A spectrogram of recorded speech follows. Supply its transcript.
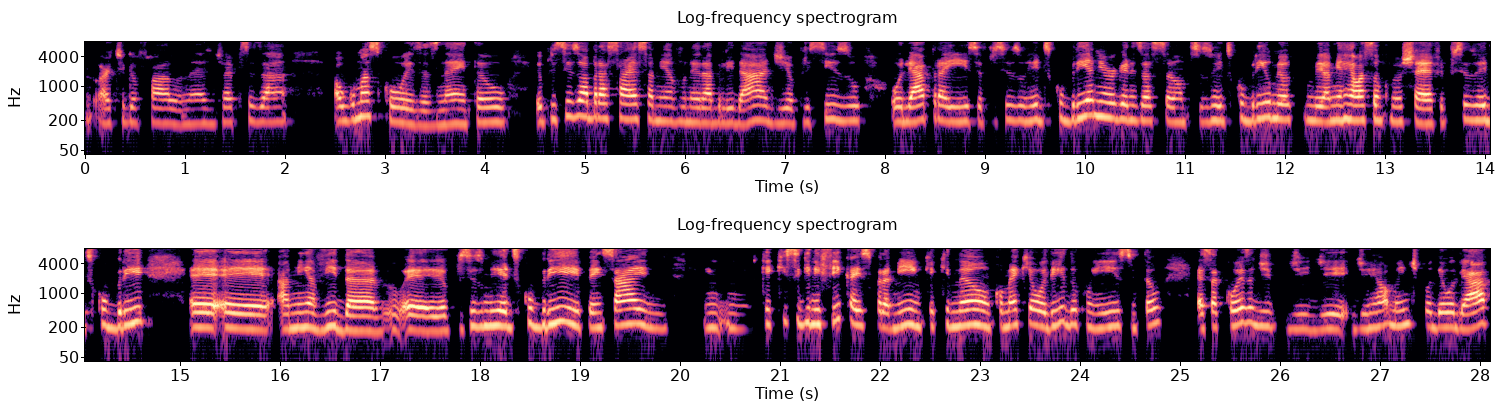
no artigo eu falo, né? A gente vai precisar algumas coisas, né? Então, eu preciso abraçar essa minha vulnerabilidade, eu preciso olhar para isso, eu preciso redescobrir a minha organização, preciso redescobrir o meu, a minha relação com o meu chefe, preciso redescobrir é, é, a minha vida, é, eu preciso me redescobrir, pensar em o que, que significa isso para mim, o que, que não, como é que eu lido com isso. Então, essa coisa de, de, de, de realmente poder olhar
